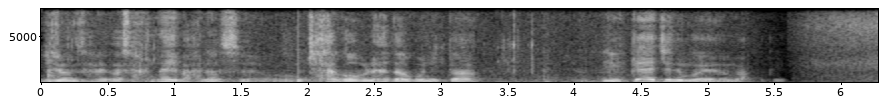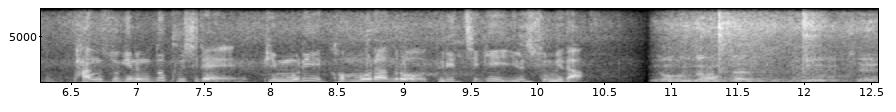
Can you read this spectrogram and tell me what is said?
이런 사례가 상당히 많았어요. 작업을 하다 보니까 이 깨지는 거예요. 막. 방수 기능도 부실해 빗물이 건물 안으로 들이치기 일쑤입니다. 여기도 항상 이렇게 물이 이렇게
